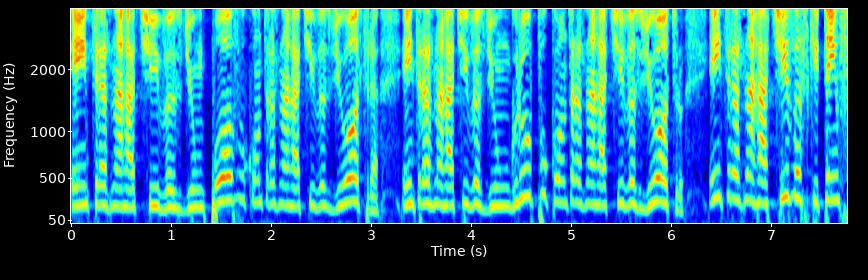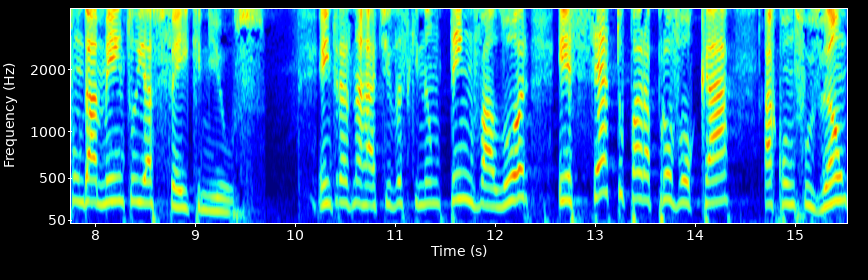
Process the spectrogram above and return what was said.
entre as narrativas de um povo contra as narrativas de outra, entre as narrativas de um grupo contra as narrativas de outro, entre as narrativas que têm fundamento e as fake news, entre as narrativas que não têm valor, exceto para provocar a confusão,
